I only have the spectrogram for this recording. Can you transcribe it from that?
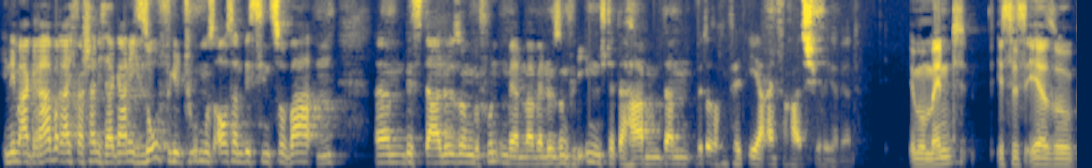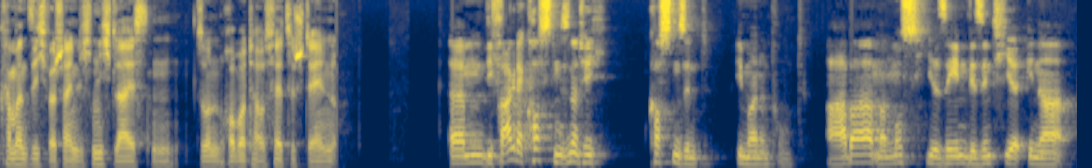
in dem Agrarbereich wahrscheinlich da gar nicht so viel tun muss, außer ein bisschen zu warten, ähm, bis da Lösungen gefunden werden, weil wir Lösungen für die Innenstädte haben, dann wird das auf dem Feld eher einfacher als schwieriger werden. Im Moment ist es eher so, kann man sich wahrscheinlich nicht leisten, so einen Roboter aufs Feld zu stellen. Ähm, die Frage der Kosten ist natürlich, Kosten sind immer ein Punkt. Aber man muss hier sehen, wir sind hier in einer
